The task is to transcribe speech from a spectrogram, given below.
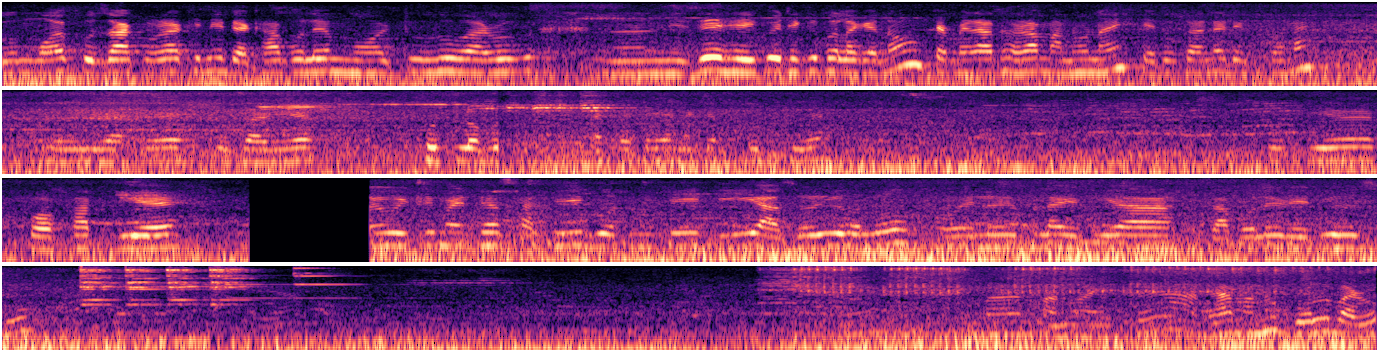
মই পূজা কৰাখিনি দেখাবলৈ মইতো আৰু নিজে হেৰি কৰি থাকিব লাগে ন? কেমেৰা ধৰা মানুহ নাই সেইটো কাৰণে দেখুওৱা নাই। ইয়াতে পূজাৰীয়ে ফুট ল'ব একেতে এনেকৈ ফুট দিয়ে। ফুট দিয়ে প্ৰসাদ দিয়ে। ময়ো ইতিমধ্যে চাকি বন্তি দি আজৰি হ'লোঁ। হৈ লৈ পেলাই এতিয়া যাবলৈ ৰেডি হৈছোঁ ইমান মানুহ আহিছে আধা মানুহ গ'ল বাৰু।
